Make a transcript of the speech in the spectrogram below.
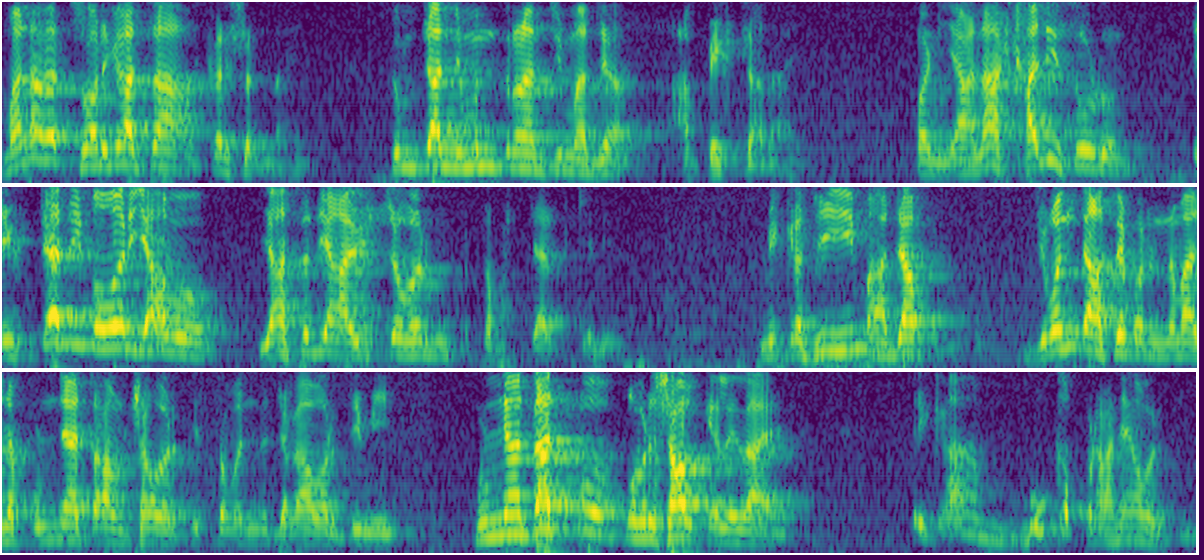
मला स्वर्गाचा आकर्षण नाही. तुमच्या निमंत्रणाची माझ्या अपेक्षा नाही. पण याला खाली सोडून एकट्याने मोवर यावं यासाठी आयुष्यभर मी केली. मी कधीही माझ्या जिवंत असेपर्यंत माझ्या पुण्याच्या अंशावरती संबंध जगावरती मी पुण्याचाच वर्षाव केलेला आहे. एका मूक प्राण्यावरती.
